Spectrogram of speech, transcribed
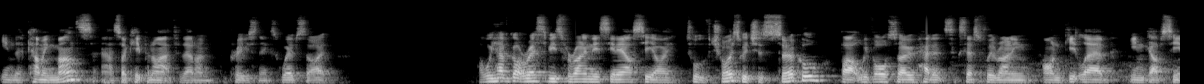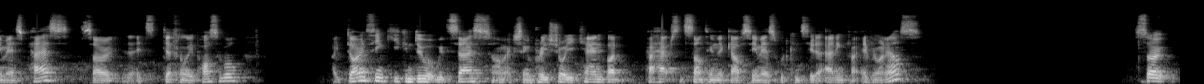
in the coming months, uh, so keep an eye out for that on the Previous Next website. We have got recipes for running this in our CI tool of choice, which is Circle, but we've also had it successfully running on GitLab in GovCMS PaaS, so it's definitely possible. I don't think you can do it with SaaS. I'm actually I'm pretty sure you can, but perhaps it's something that GovCMS would consider adding for everyone else. So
